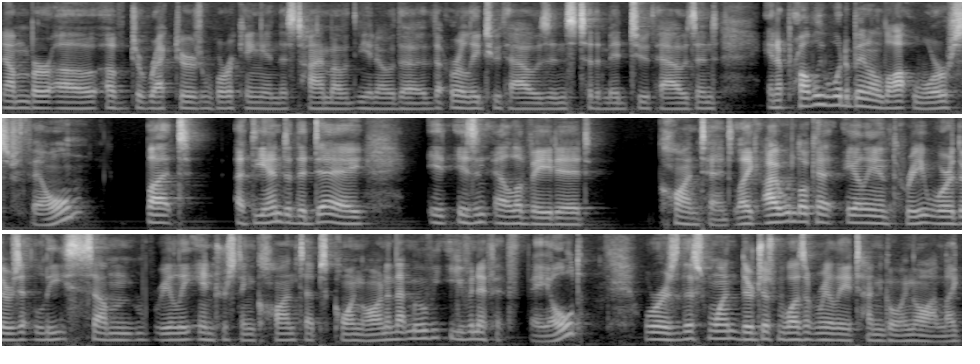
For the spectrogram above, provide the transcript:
number of, of directors working in this time of you know the the early 2000s to the mid 2000s and it probably would have been a lot worse film but at the end of the day it isn't elevated content. Like I would look at Alien 3 where there's at least some really interesting concepts going on in that movie even if it failed. Whereas this one there just wasn't really a ton going on. Like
